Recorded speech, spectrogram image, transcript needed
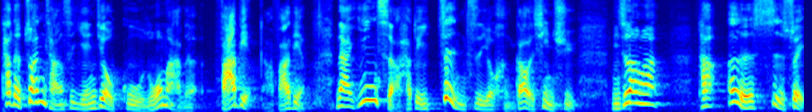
他的专长是研究古罗马的法典啊，法典。那因此啊，他对于政治有很高的兴趣。你知道吗？他二十四岁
